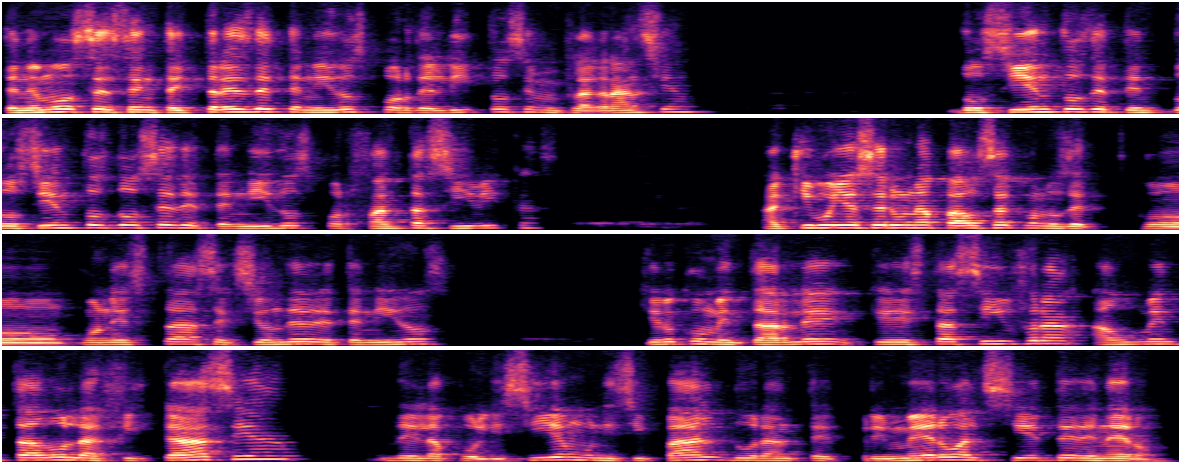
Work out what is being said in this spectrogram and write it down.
Tenemos 63 detenidos por delitos en flagrancia, 200 212 detenidos por faltas cívicas. Aquí voy a hacer una pausa con, los con, con esta sección de detenidos. Quiero comentarle que esta cifra ha aumentado la eficacia de la policía municipal durante el primero al 7 de enero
